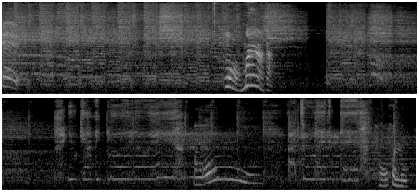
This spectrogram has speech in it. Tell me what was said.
เอหล่อมากอะ โห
